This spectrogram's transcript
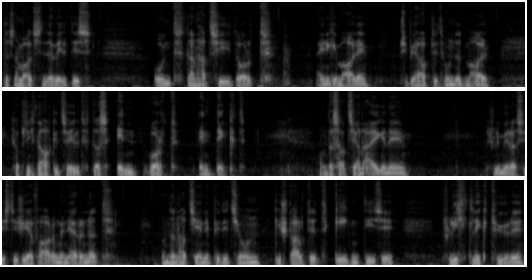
das Normalste der Welt ist. Und dann hat sie dort einige Male, sie behauptet 100 Mal, ich habe es nicht nachgezählt, das N-Wort entdeckt. Und das hat sie an eigene schlimme rassistische Erfahrungen erinnert. Und dann hat sie eine Petition gestartet gegen diese Pflichtlektüre.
